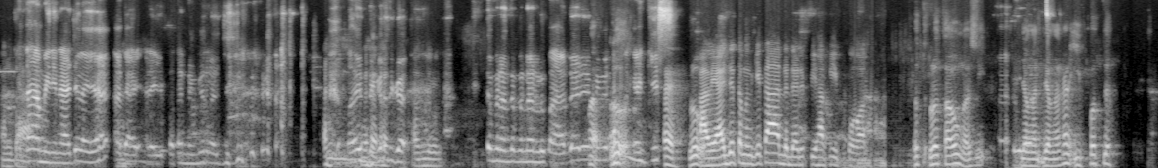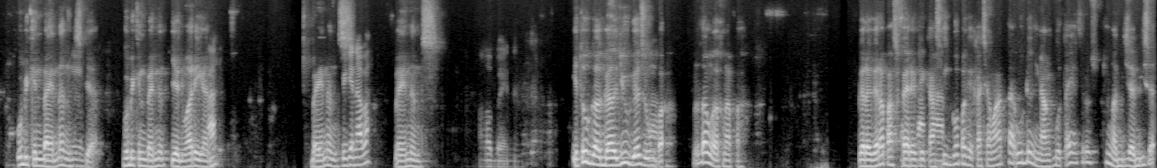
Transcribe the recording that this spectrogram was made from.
Mantap. kita aminin aja lah ya ada ada ikutan denger aja paling denger juga Amin. Temenan-temenan lu pada nih Nah, lu eh lu Kali aja teman kita ada dari pihak IPOT. lu, lu tahu nggak sih? Jangan jangan kan ipot dah gue bikin Binance Hmm. ya. Gue bikin Binance Januari kan? Hah? Binance. Bikin apa? Binance. Oh, benar. itu gagal juga sumpah. Lu tahu nggak kenapa? Gara-gara pas verifikasi gue pakai kacamata udah nyangkut aja terus tuh nggak bisa bisa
